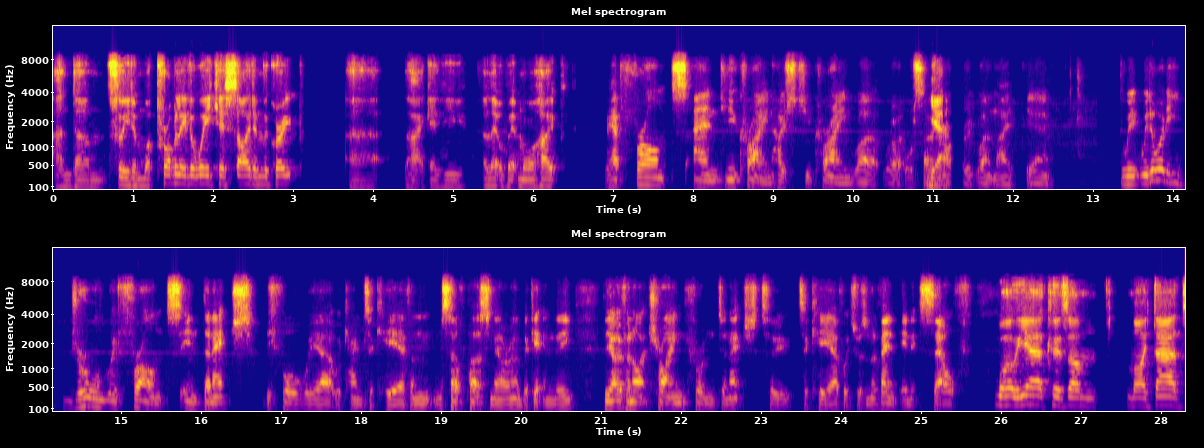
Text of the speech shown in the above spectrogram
And um, Sweden were probably the weakest side in the group. Uh, that gave you a little bit more hope. We had France and Ukraine, host Ukraine, were, were also yeah. in our group, weren't they? Yeah. We, we'd already drawn with France in Donetsk before we uh, we came to Kiev, and myself personally, I remember getting the the overnight train from Donetsk to to Kiev, which was an event in itself. Well, yeah, because um, my dad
